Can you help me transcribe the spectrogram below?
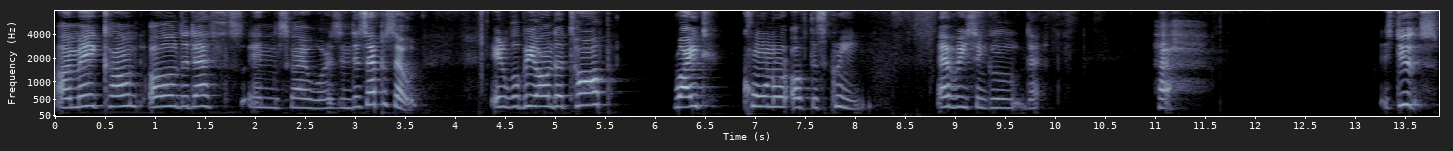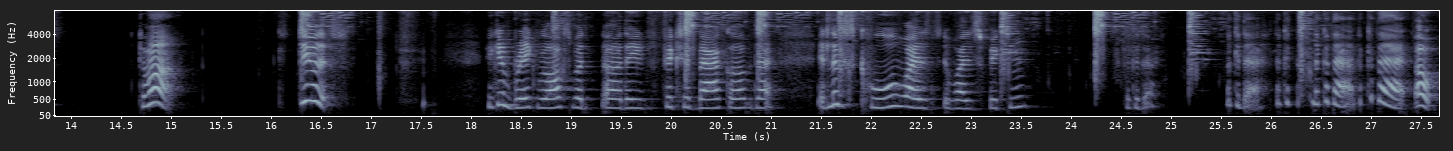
I may count all the deaths in Skywars in this episode. It will be on the top right corner of the screen. Every single death. Let's do this. Come on. Let's do this. You can break blocks, but uh, they fix it back up. That it looks cool while it's, while it's fixing. Look at that. Look at that. Look at that. Look at that. Look at that. Oh,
